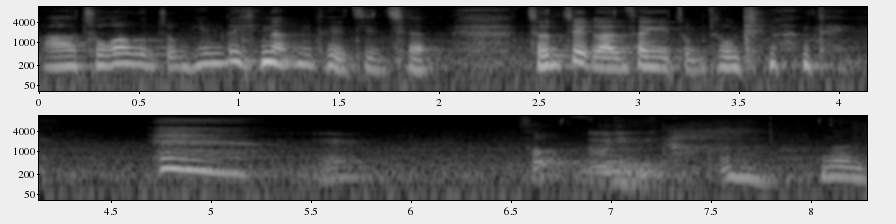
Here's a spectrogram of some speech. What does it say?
자, 아, 조각은 좀 힘들긴 한데, 진짜. 전체 관상이 좀 좋긴 한데. 네. 그래서 눈입니다. 눈.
